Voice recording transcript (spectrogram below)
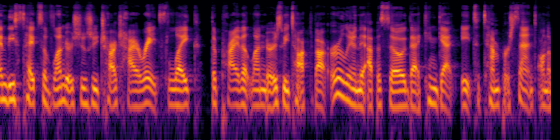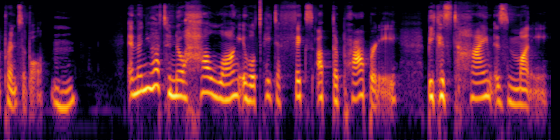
And these types of lenders usually charge higher rates, like the private lenders we talked about earlier in the episode that can get 8 to 10% on the principal. Mm-hmm. And then you have to know how long it will take to fix up the property because time is money,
